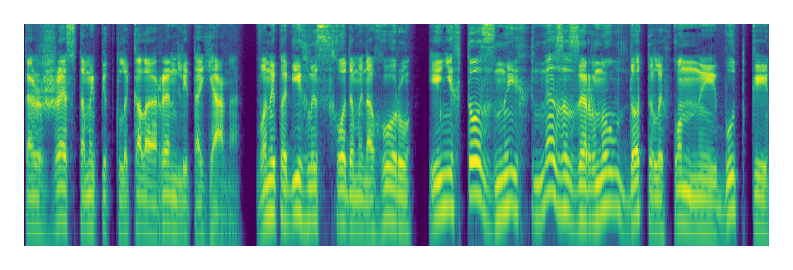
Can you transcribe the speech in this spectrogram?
та жестами підкликала Ренлі та Яна. Вони побігли сходами нагору, і ніхто з них не зазирнув до телефонної будки,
